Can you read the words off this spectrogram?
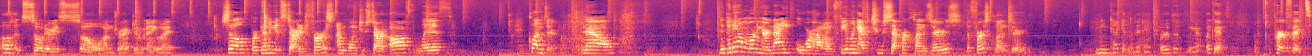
Oh, it's so dirty, it's so unattractive. Anyway, so we're gonna get started. First, I'm going to start off with cleanser. Now, depending on morning or night or how I'm feeling, I have two separate cleansers. The first cleanser I mean, can I get in the video? Or the mirror? Okay. Perfect.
